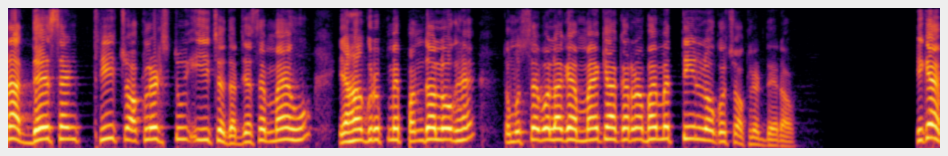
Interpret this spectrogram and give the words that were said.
ना? They send three chocolates to each other जैसे मैं हूँ, यहाँ ग्रुप में पंद्रह लोग हैं तो मुझसे बोला गया, मैं क्या कर रहा हूँ भाई? मैं तीन लोगों को चॉकलेट दे रहा हूँ। ठीक है?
